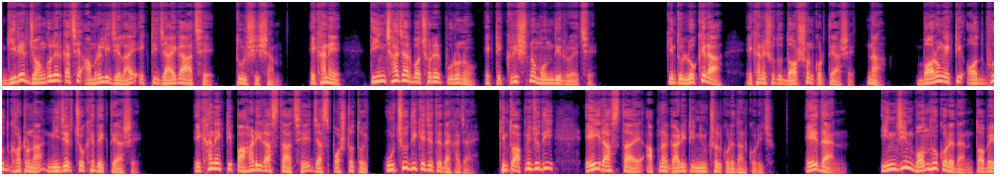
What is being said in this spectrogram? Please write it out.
গিরের জঙ্গলের কাছে আমরেলি জেলায় একটি জায়গা আছে তুলসীশ্যাম এখানে তিন হাজার বছরের পুরনো একটি কৃষ্ণ মন্দির রয়েছে। কিন্তু লোকেরা এখানে শুধু দর্শন করতে আসে, না, বরং একটি অদ্ভুত ঘটনা নিজের চোখে দেখতে আসে। এখানে একটি পাহাড়ি রাস্তা আছে যা স্পষ্টতই উঁচু দিকে যেতে দেখা যায়। কিন্তু আপনি যদি এই রাস্তায় আপনার গাড়িটি নিউট্রাল করে দান করিছ এ দেন, ইঞ্জিন বন্ধ করে দেন, তবে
